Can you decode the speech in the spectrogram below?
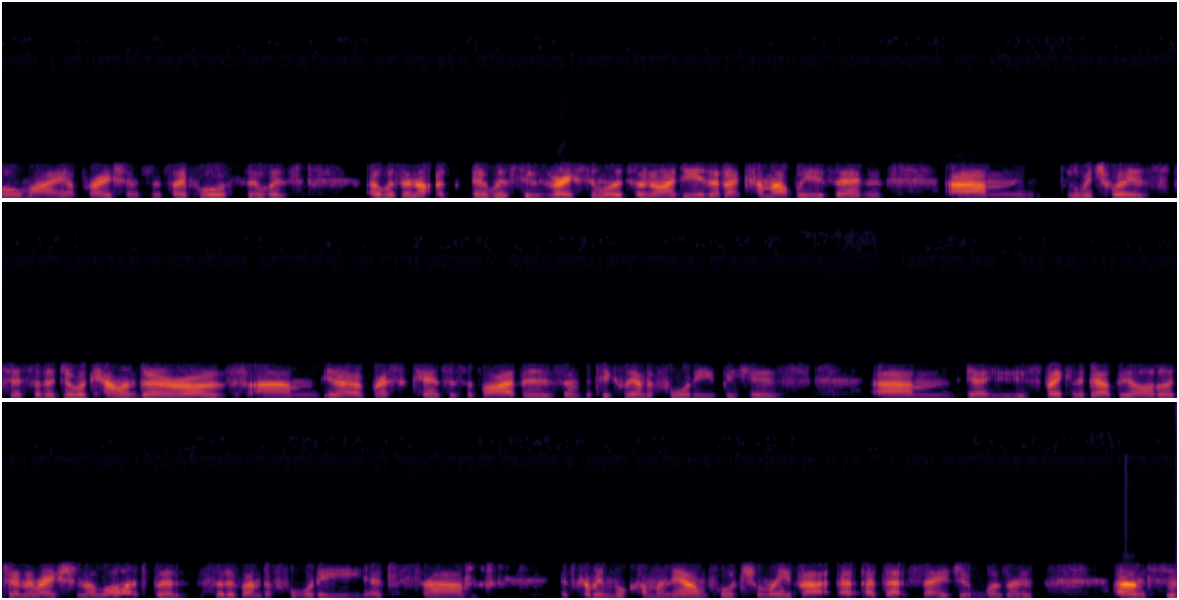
all my operations and so forth, it was it was an, it was it was very similar to an idea that I come up with, and um, which was to sort of do a calendar of um, you know breast cancer survivors, and particularly under 40, because um, yeah, you've spoken about the older generation a lot, but sort of under 40, it's um, it's coming more common now, unfortunately, but at, at that stage it wasn't. Um, to,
